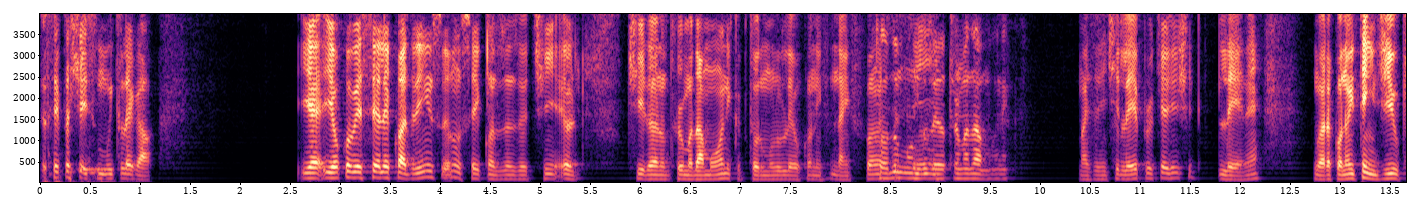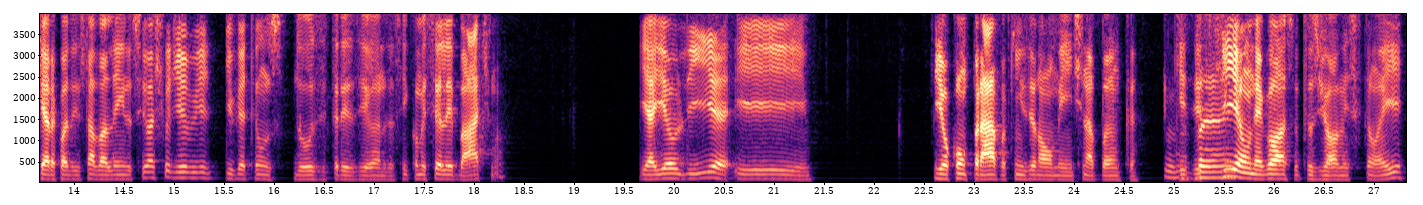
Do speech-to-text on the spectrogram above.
Eu sempre achei isso muito legal. E, e eu comecei a ler quadrinhos, eu não sei quantos anos eu tinha, eu tirando Turma da Mônica, que todo mundo leu quando, na infância. Todo mundo assim. leu Turma da Mônica. Mas a gente lê porque a gente lê, né? Agora, quando eu entendi o que era quadrinho, estava lendo, assim, eu acho que eu devia, devia ter uns 12, 13 anos, assim. Comecei a ler Batman. E aí eu lia e... E eu comprava quinzenalmente na banca. Os Que ban- existia um negócio para os jovens que estão aí.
